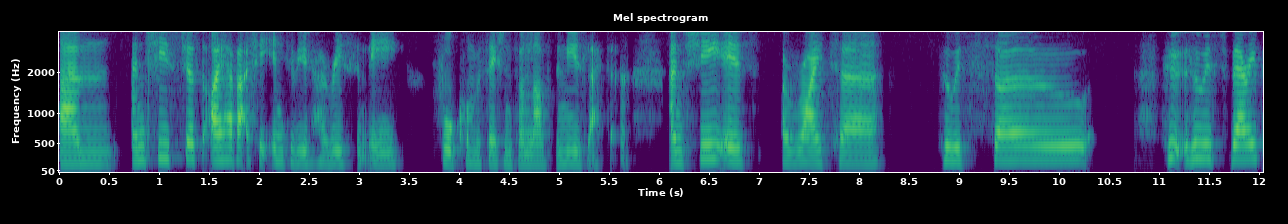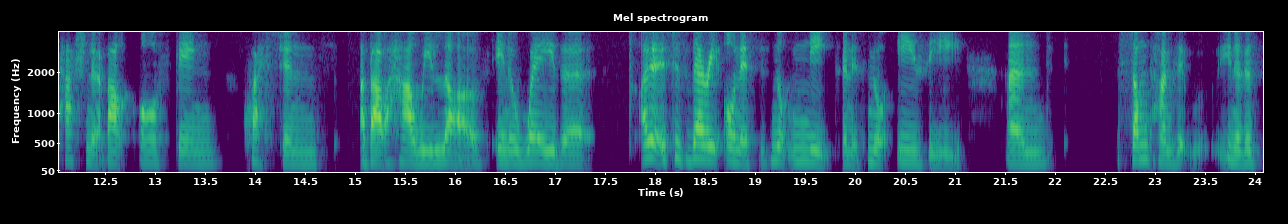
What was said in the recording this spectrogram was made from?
Um, and she's just, I have actually interviewed her recently for Conversations on Love, the newsletter. And she is a writer who is so, who, who is very passionate about asking questions about how we love in a way that I know it's just very honest. It's not neat and it's not easy. And sometimes it, you know, there's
